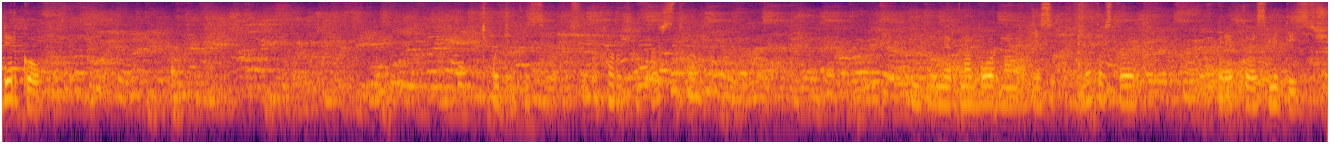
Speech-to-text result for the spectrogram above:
Бергов. Очень красивая посуда, хорошее качество. Например, набор на 10 предметов стоит порядка 8 тысяч.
